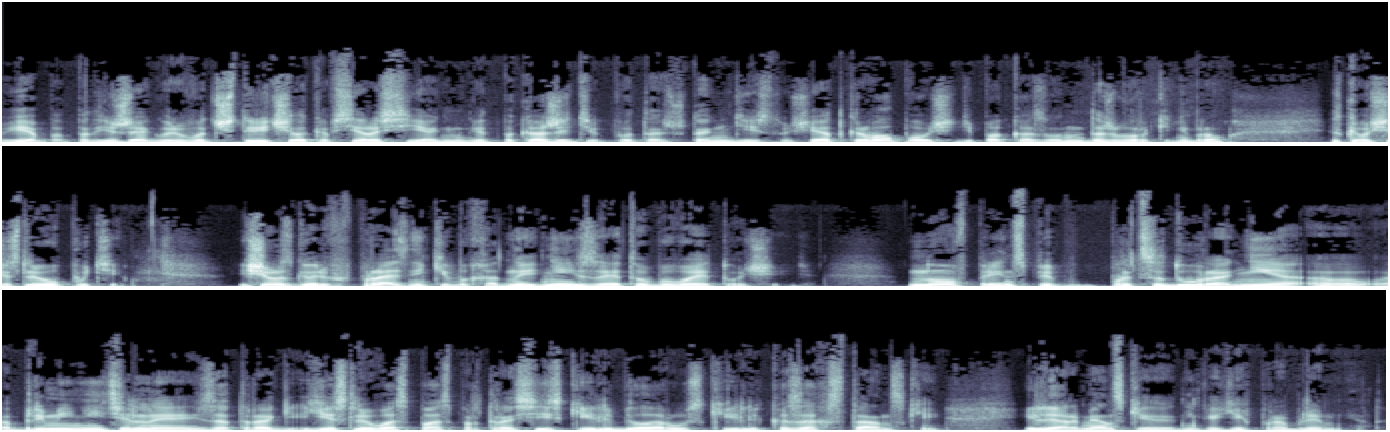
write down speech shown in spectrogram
Я подъезжаю, говорю, вот четыре человека, все россияне. Он говорит, покажите, вот, что они действующие. Я открывал по очереди, показывал, он даже в руки не брал. Я сказал, счастливого пути. Еще раз говорю, в праздники, в выходные дни из-за этого бывает очередь. Но, в принципе, процедура не э, обременительная, и затраги... если у вас паспорт российский или белорусский, или казахстанский, или армянский, никаких проблем нет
